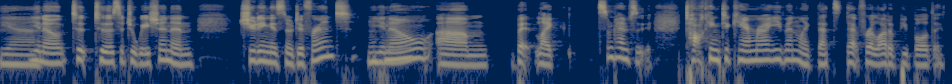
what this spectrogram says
Yeah. you know to to the situation and shooting is no different. You Mm-hmm. know, um, but like sometimes talking to camera even like that's that for a lot of people the,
